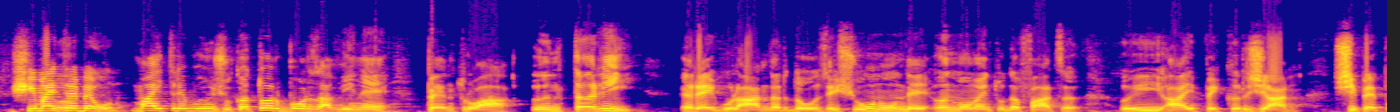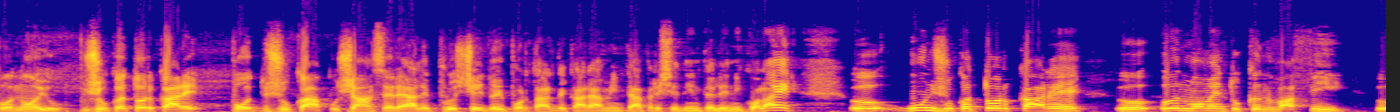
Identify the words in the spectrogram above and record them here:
Mhm. Și mai Uh, trebuie unul. Mai trebuie un jucător. Borza vine pentru a întări regula Under 21, unde în momentul de față îi ai pe Cârjan și pe Pănoiu, jucători care pot juca cu șanse reale, plus cei doi portari de care amintea președintele Nicolae, uh, un jucător care uh, în momentul când va fi uh,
